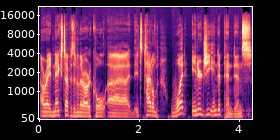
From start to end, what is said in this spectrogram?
All right, next up is another article. Uh, it's titled "What Energy Independence."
